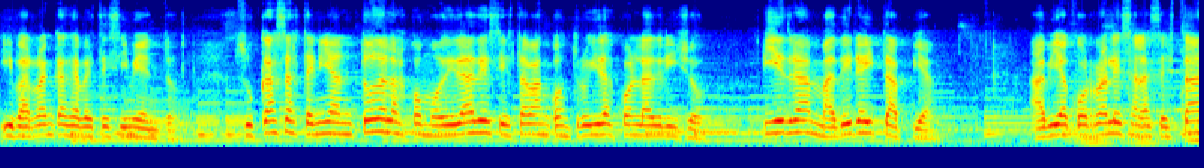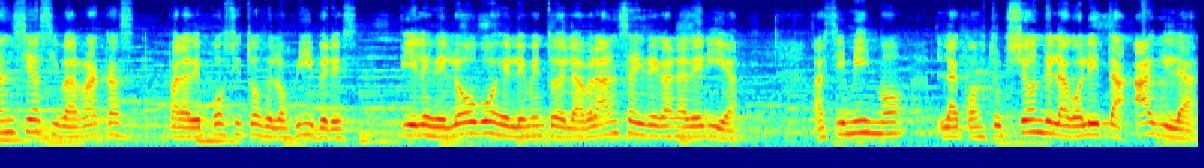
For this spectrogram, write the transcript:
y barrancas de abastecimiento. Sus casas tenían todas las comodidades y estaban construidas con ladrillo, piedra, madera y tapia. Había corrales en las estancias y barracas para depósitos de los víveres, pieles de lobos, elementos de labranza y de ganadería. Asimismo, la construcción de la goleta Águila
